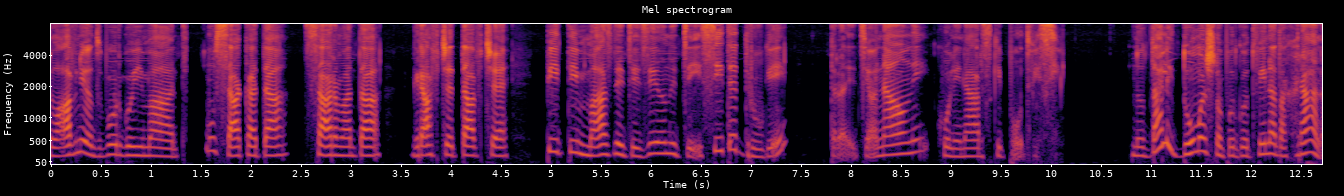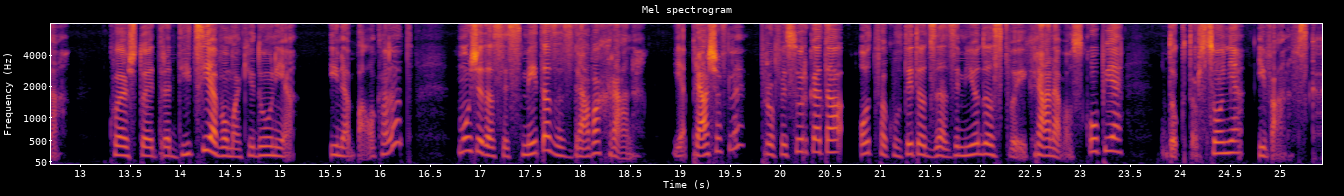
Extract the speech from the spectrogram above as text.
главниот збор го имаат мусаката, сармата, графче тавче, пити, мазници, зилници и сите други традиционални кулинарски подвиси. Но дали домашно подготвената храна, која што е традиција во Македонија и на Балканот, може да се смета за здрава храна? Ја прашавме професорката од Факултетот за земјоделство и храна во Скопје, доктор Сонја Ивановска.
